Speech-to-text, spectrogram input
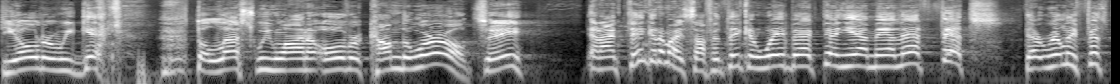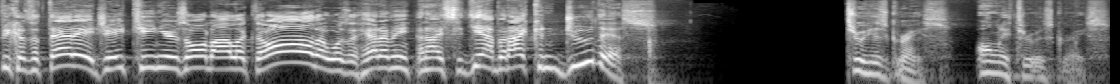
The older we get, the less we want to overcome the world. See? And I'm thinking to myself and thinking way back then, yeah, man, that fits. That really fits because at that age, 18 years old, I looked at all that was ahead of me and I said, yeah, but I can do this through His grace, only through His grace.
